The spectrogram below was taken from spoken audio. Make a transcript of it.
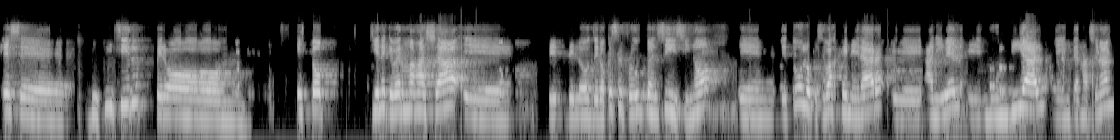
es eh, difícil, pero mm, esto tiene que ver más allá eh, de, lo, de, lo, que es el producto en sí, sino eh, de todo lo que se va a generar eh, a nivel mundial e internacional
